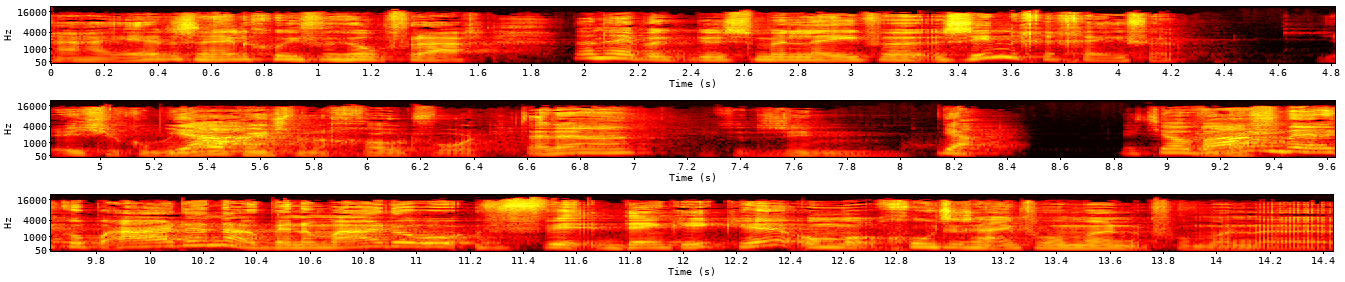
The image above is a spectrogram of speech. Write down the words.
ja, dat is een hele goede hulpvraag. Dan heb ik dus mijn leven zin gegeven. Jeetje, kom je Ja. nou opeens met een groot woord. Tadaa. Heeft het zin? Ja. Weet je wel, waarom ben ik op aarde? Nou, ik ben op aarde, denk ik, hè, om goed te zijn voor mijn, voor mijn eh, eh,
